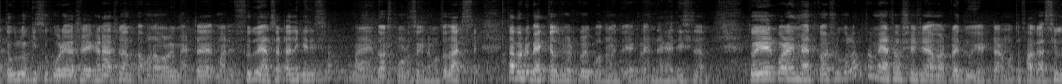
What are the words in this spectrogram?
এতগুলো কিছু করে আসে এখানে আসলাম, তখন আমার ওই ম্যাথটা মানে শুধু অ্যান্সারটা লিখে দিচ্ছিলাম মানে দশ পনেরো সেকেন্ডের মতো লাগছে। তারপর একটু ব্যাক ক্যালকুলেট করে প্রথমে দুই এক লাইন দেখা দিয়েছিলাম। তো এরপর আমি ম্যাথ করা শুরু করলাম। তো ম্যাথও শেষে আমার প্রায় দুই একটার মতো ফাঁকা ছিল।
